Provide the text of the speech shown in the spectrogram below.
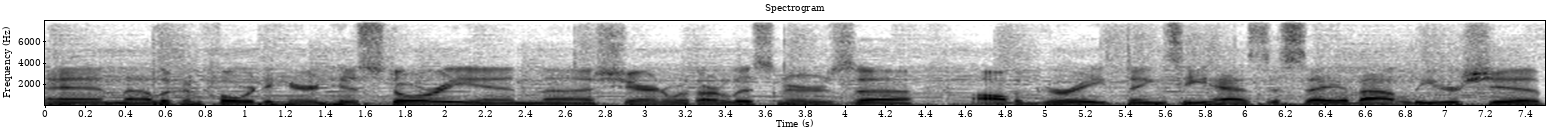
and uh, looking forward to hearing his story and uh, sharing with our listeners uh, all the great things he has to say about leadership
